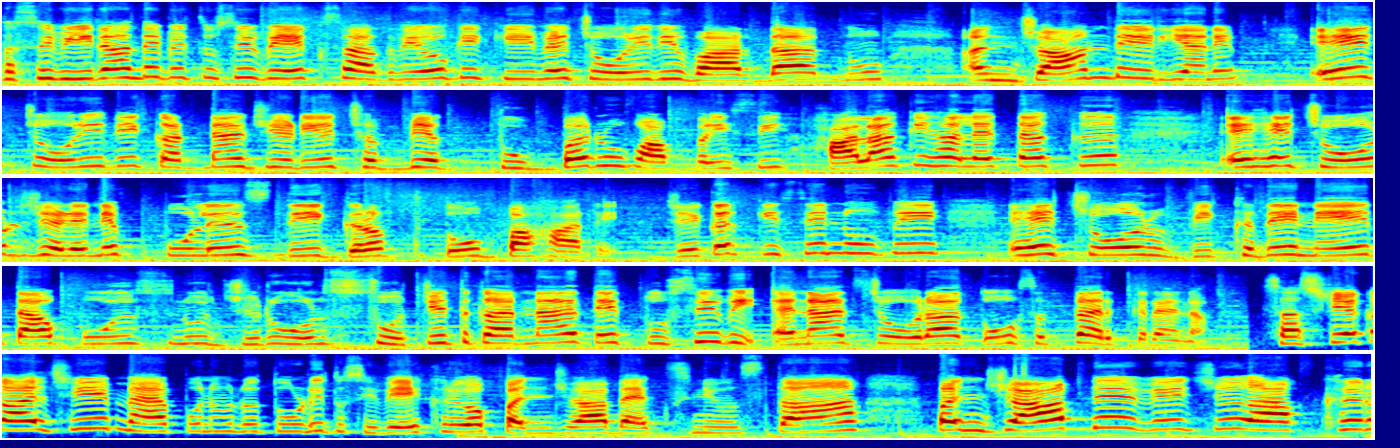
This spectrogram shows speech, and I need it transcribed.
ਤਸਵੀਰਾਂ ਦੇ ਵਿੱਚ ਤੁਸੀਂ ਵੇਖ ਸਕਦੇ ਹੋ ਕਿ ਕਿਵੇਂ ਚੋਰੀ ਦੀ ਵਾਰਦਾਤ ਨੂੰ ਅੰਜਾਮ ਦੇ ਰਹੀਆਂ ਨੇ। ਇਹ ਚੋਰੀ ਦੀ ਘਟਨਾ ਜਿਹੜੀ ਹੈ 26 ਅਕਤੂਬਰ ਨੂੰ ਵਾਪਰੀ ਸੀ। ਹਾਲਾਂਕਿ ਹਾਲੇ ਤੱਕ ਇਹ ਚੋਰ ਜਿਹੜੇ ਨੇ ਪੁਲਿਸ ਦੀ ਗ੍ਰਿਫਤ ਤੋਂ ਬਾਹਰ ਨੇ। ਜੇਕਰ ਕਿਸੇ ਨੂੰ ਵੀ ਇਹ ਚੋਰ ਵਿਖਦੇ ਨੇ ਤਾਂ ਪੁਲਿਸ ਨੂੰ ਜ਼ਰੂਰ ਸੂਚਿਤ ਕਰਨਾ ਤੇ ਤੁਸੀਂ ਵੀ ਇਹਨਾਂ ਚੋਰਾਂ ਤੋਂ ਸਤਰਕ ਰਹਿਣਾ। ਸਤਿ ਸ਼੍ਰੀ ਅਕਾਲ ਜੀ, ਮੈਂ ਪੂਨਮ ਰਤੂੜੀ, ਤੁਸੀਂ ਵੇਖ ਰਹੇ ਹੋ ਪੰਜਾਬ ਐਕਸ ਨਿਊਜ਼ ਤਾਂ ਪੰਜਾਬ ਦੇ ਵਿੱਚ ਆਖਰ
